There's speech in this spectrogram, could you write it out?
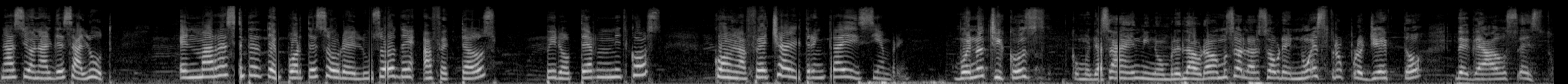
nacional de salud. El más reciente reporte sobre el uso de afectados pirotécnicos con la fecha del 30 de diciembre. Bueno chicos, como ya saben, mi nombre es Laura. Vamos a hablar sobre nuestro proyecto de grado sexto.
